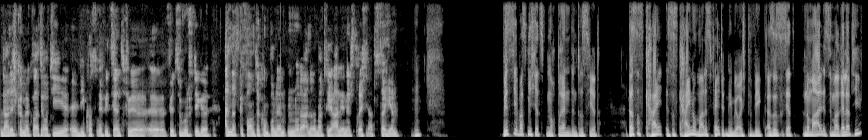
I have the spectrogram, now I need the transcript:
Und dadurch können wir quasi auch die äh, die Kosteneffizienz für äh, für zukünftige anders geformte Komponenten oder andere Materialien entsprechend abstrahieren. Mhm Wisst ihr, was mich jetzt noch brennend interessiert? Das ist kein, es ist kein normales Feld, in dem ihr euch bewegt. Also es ist jetzt, normal ist immer relativ,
